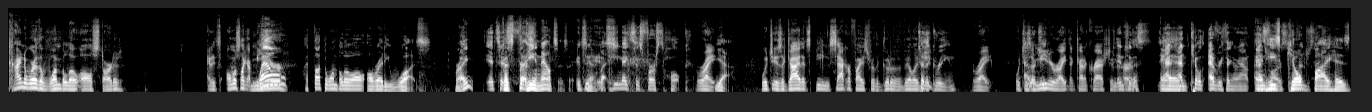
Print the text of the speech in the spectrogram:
kind of where the one below all started, and it's almost like a meteor. Well, I thought the one below all already was right It's his because first, he announces it. it's, yeah. it's but he makes his first Hulk right, yeah. which is a guy that's being sacrificed for the good of the village. to the green right, which is a which is- meteorite that kind of crashed into, into Earth. this and, And- and killed everything around. And as far he's as killed by his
